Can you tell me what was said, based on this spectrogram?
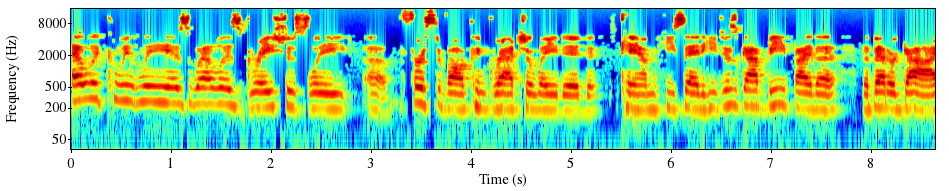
eloquently as well as graciously, uh, first of all, congratulated Cam. He said he just got beat by the, the better guy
